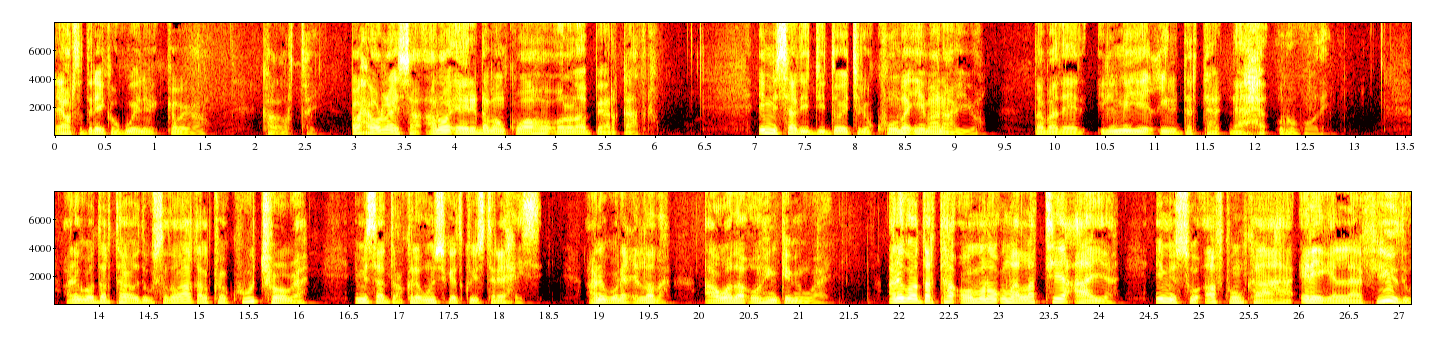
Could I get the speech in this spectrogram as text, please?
ayaa horta dareenka ugu weyne gabaygan ka curtay. Waxay odhanaysaa anoo eeri dhaban ku ahoo olola beerqaadka imisaadii diiddo ay tidhi kuma imanayo dabadeed ilmihii ciil dartaa dhaaxa urugooday. Anigoo dartaa odugsado aqalka kuu jooga imisaa doc kale uunsigeed ku istareexaysa aniguna cidlada aawadaa oo hingamin waaye anigoo dartaa oomanoo uma la tiicaya imisuu afkun ka ahaa ereyga laafiyudu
